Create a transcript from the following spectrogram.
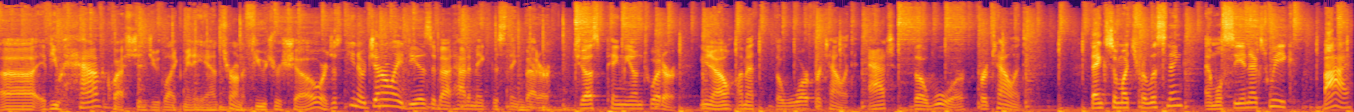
Uh, if you have questions you'd like me to answer on a future show, or just you know general ideas about how to make this thing better, just ping me on Twitter. You know, I'm at the War for Talent at the War for Talent. Thanks so much for listening, and we'll see you next week. Bye.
